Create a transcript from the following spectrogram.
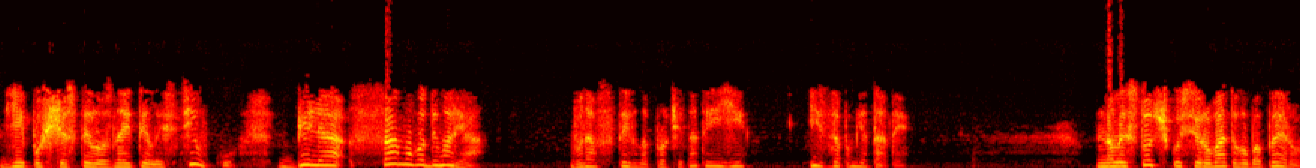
Їй пощастило знайти листівку біля самого димаря. Вона встигла прочитати її і запам'ятати. На листочку сіроватого паперу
